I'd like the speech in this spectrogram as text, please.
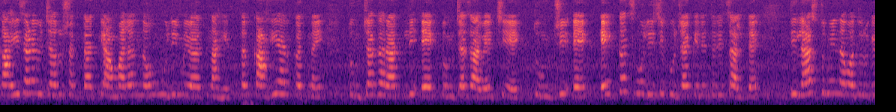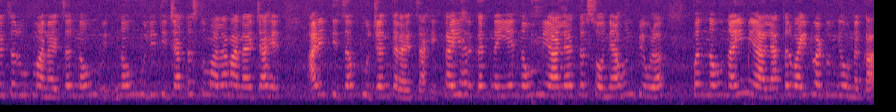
काही जण विचारू शकतात की आम्हाला नऊ मुली मिळत नाहीत तर काही हरकत नाही. तुमच्या घरातली एक तुमच्या जावेची एक तुमची एक एकच मुलीची पूजा केली तरी चालते तिलाच तुम्ही नवदुर्गेचं रूप मानायचं. नऊ नऊ मुली तिच्यातच तुम्हाला मानायच्या आहेत आणि तिचं पूजन करायचं आहे. काही हरकत नाहीये. नऊ मिळाल्या तर सोन्याहून पिवळं पण नऊ नाही मिळाल्या तर वाईट वाटून घेऊ नका.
